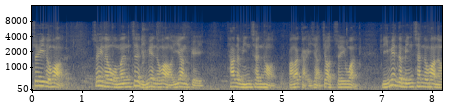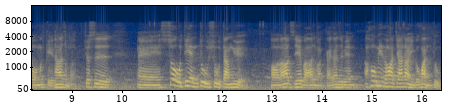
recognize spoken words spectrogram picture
J 的话，所以呢，我们这里面的话一样给它的名称，哈。把它改一下，叫 J One，里面的名称的话呢，我们给它什么？就是，诶，受电度数当月，哦，然后直接把它什么改在这边，啊，后面的话加上一个万度，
